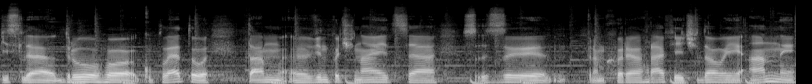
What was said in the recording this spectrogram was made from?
після другого куплету. Там е, він починається з, з прям хореографії чудової Анни.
